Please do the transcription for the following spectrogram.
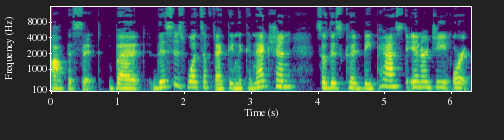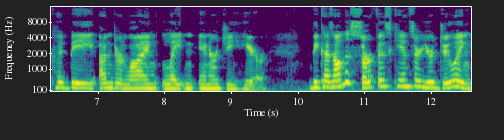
opposite, but this is what's affecting the connection. So this could be past energy or it could be underlying latent energy here. because on the surface, Cancer, you're doing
